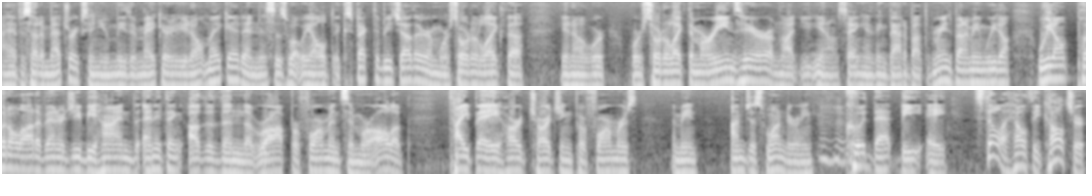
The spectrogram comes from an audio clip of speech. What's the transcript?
I have a set of metrics, and you either make it or you don't make it, and this is what we all expect of each other, and we're sort of like the, you know, we're we're sort of like the Marines here. I'm not, you know, saying anything bad about the Marines, but I mean we don't we don't put a lot of energy behind anything other than the raw performance, and we're all a Type A hard charging performers. I mean, I'm just wondering, Mm-hmm. could that be a still a healthy culture,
